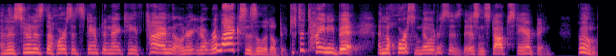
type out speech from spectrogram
And as soon as the horse had stamped a 19th time, the owner, you know, relaxes a little bit, just a tiny bit. And the horse notices this and stops stamping. Boom,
